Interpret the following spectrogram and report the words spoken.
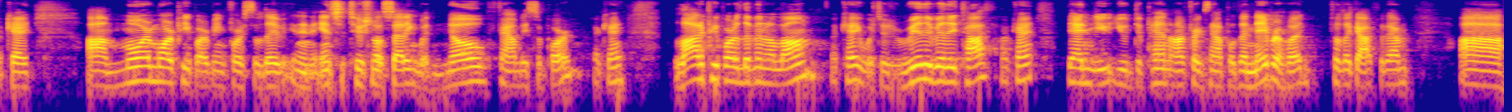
okay? Um, more and more people are being forced to live in an institutional setting with no family support, okay? A lot of people are living alone, okay, which is really, really tough, okay? Then you, you depend on, for example, the neighborhood to look out for them. Uh,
